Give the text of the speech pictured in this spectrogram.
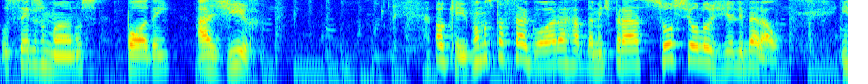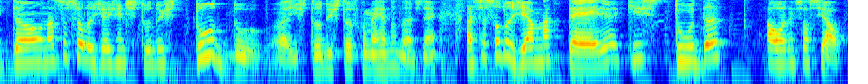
os seres humanos podem agir. Ok, vamos passar agora rapidamente para a sociologia liberal. Então, na sociologia a gente estuda o estudo, ah, estudo, estudo ficou meio redundante, né? A sociologia é a matéria que estuda a ordem social,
